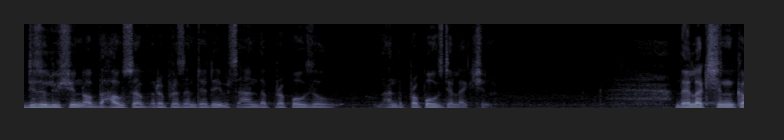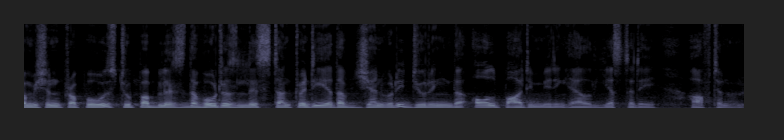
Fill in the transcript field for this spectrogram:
dissolution of the House of Representatives and the proposal and the proposed election. The Election Commission proposed to publish the voters list on 28th of January during the all-party meeting held yesterday afternoon.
